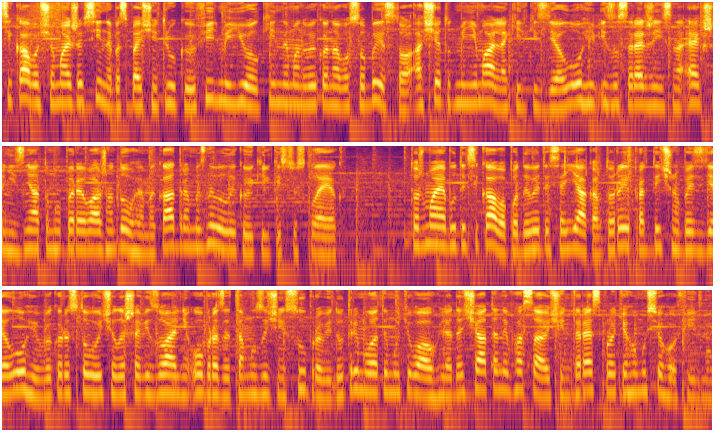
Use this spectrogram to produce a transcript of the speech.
Цікаво, що майже всі небезпечні трюки у фільмі Юел Кіннеман виконав особисто, а ще тут мінімальна кількість діалогів і зосередженість на екшені, знятому переважно довгими кадрами з невеликою кількістю склейок. Тож має бути цікаво подивитися, як автори, практично без діалогів, використовуючи лише візуальні образи та музичний супровід, утримуватимуть увагу глядача та не вгасаючи інтерес протягом усього фільму.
